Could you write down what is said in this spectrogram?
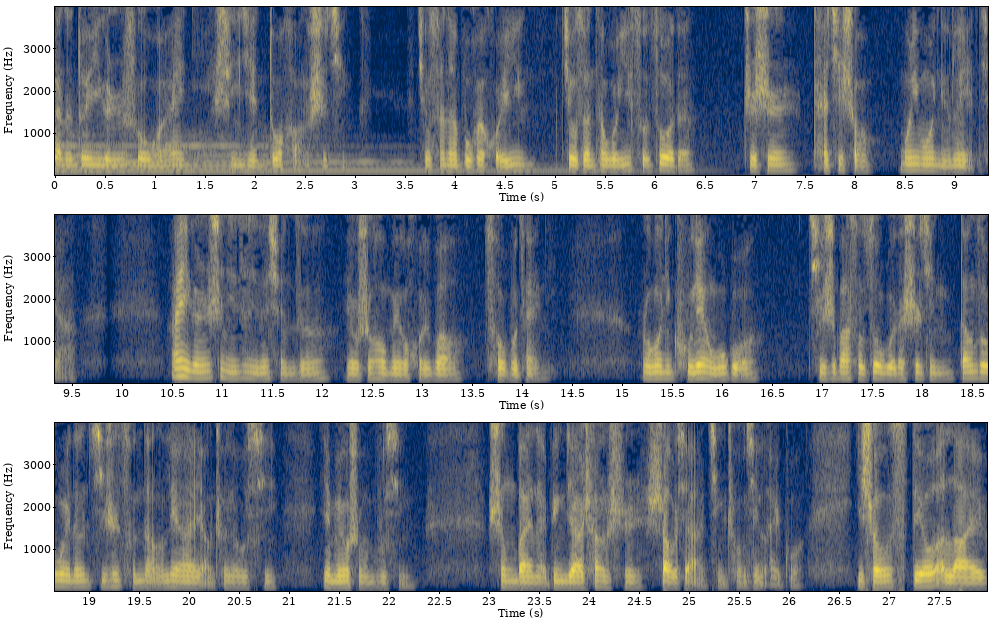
敢的对一个人说“我爱你”是一件多好的事情。就算他不会回应，就算他唯一所做的只是抬起手摸一摸你的脸颊。爱一个人是你自己的选择，有时候没有回报，错不在你。如果你苦练无果，其实把所做过的事情当做未能及时存档的恋爱养成游戏，也没有什么不行。胜败乃兵家常事，少侠请重新来过。一首《Still Alive》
